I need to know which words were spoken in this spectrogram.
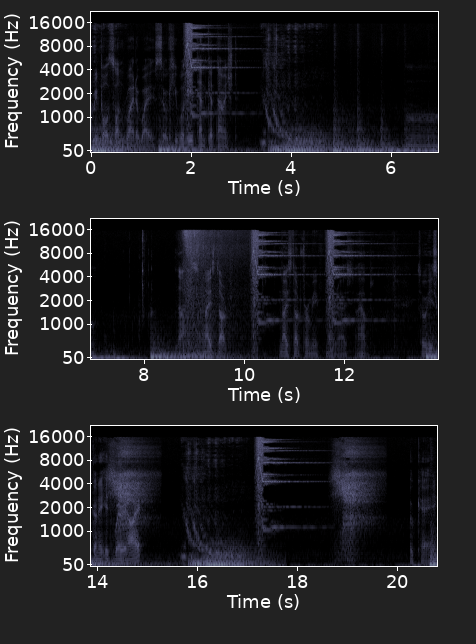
Repulse on right away, so he will hit and get damaged. Mm. Nice, nice start. Nice start for me. Very nice. I have. So he's gonna hit very high. Okay,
